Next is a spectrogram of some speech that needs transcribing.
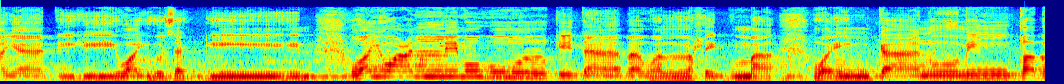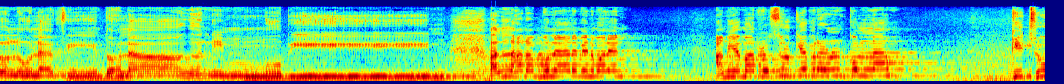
আয়াতিহি ওয়া ইউযাক্কিহিম ওয়া ইউআল্লিমুহুমুল কিতাবা ওয়াল হিকমা ওয়া ইন কানু মিন ক্বাবলু লাফি দালালিম মুবিন আল্লাহ রাব্বুল আলামিন বলেন, আমি আমার রসুলকে প্রেরণ করলাম। কিছু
